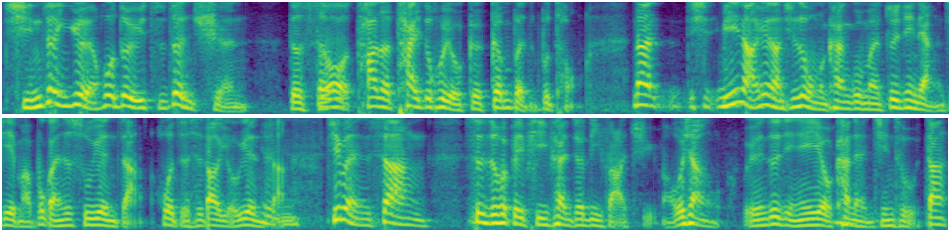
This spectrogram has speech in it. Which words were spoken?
行政院或对于执政权的时候，他的态度会有个根本的不同。那民进党院长其实我们看过嘛，最近两届嘛，不管是苏院长或者是到尤院长，基本上甚至会被批判叫立法局嘛。我想委员这几年也有看得很清楚。当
